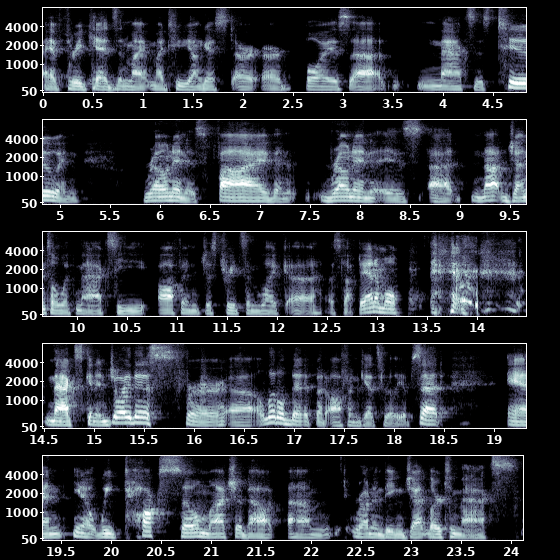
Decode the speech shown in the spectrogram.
I have three kids and my, my two youngest are, are boys. Uh, Max is two and Ronan is five, and Ronan is uh, not gentle with Max. He often just treats him like a, a stuffed animal. Max can enjoy this for uh, a little bit, but often gets really upset. And you know, we talk so much about um, Ronan being gentler to Max,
